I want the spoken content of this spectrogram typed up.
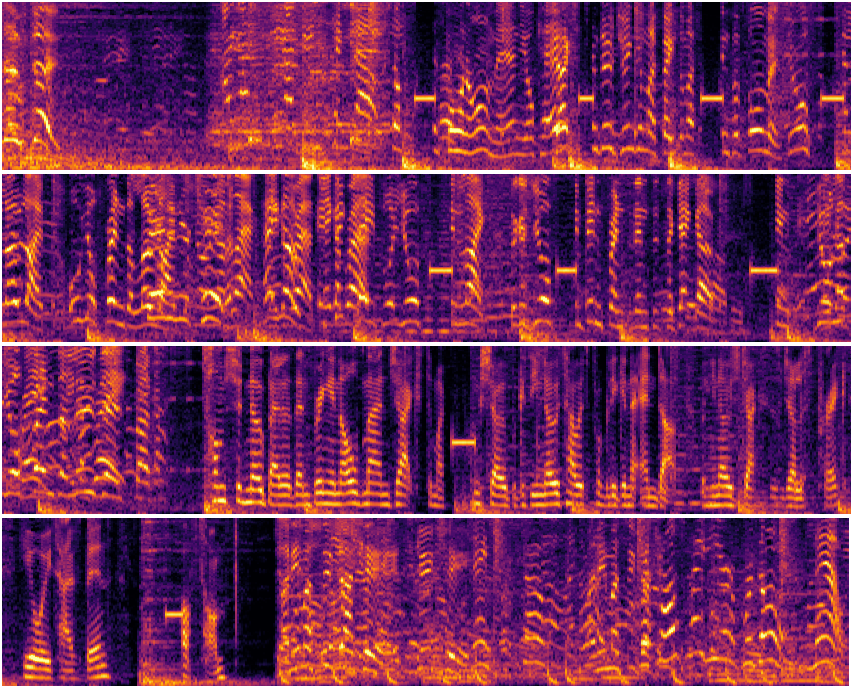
losers. I got, we got the f*** is going on, man? You okay? Jackson, do drink in my face on my f***ing performance. You're all f***ing lowlives. All your friends are lowlives. your kid. Relax. Hey, Take no, a breath. it Take a breath. dictates what you're f***ing like because you're f***ing been friends with him since the get-go. Your, your friends are losers, break. bro. Tom should know better than bringing old man Jax to my f***ing show because he knows how it's probably going to end up. But he knows Jax is a jealous prick. He always has been. F- off, Tom. I need my suit jacket. It's Gucci. James, let's go. I need my suit jacket. Raquel's right here. We're going now.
